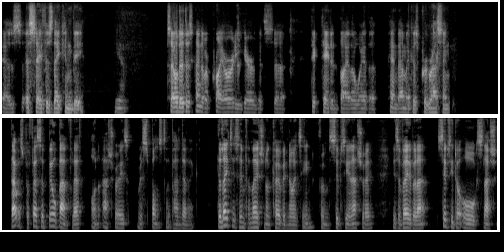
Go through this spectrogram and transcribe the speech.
as, as safe as they can be. Yeah. So there's kind of a priority here that's uh, dictated by the way the pandemic is progressing. That was Professor Bill Bahnfleth on ASHRAE's response to the pandemic. The latest information on COVID 19 from CIBSE and ASHRAE is available at cibse.org slash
